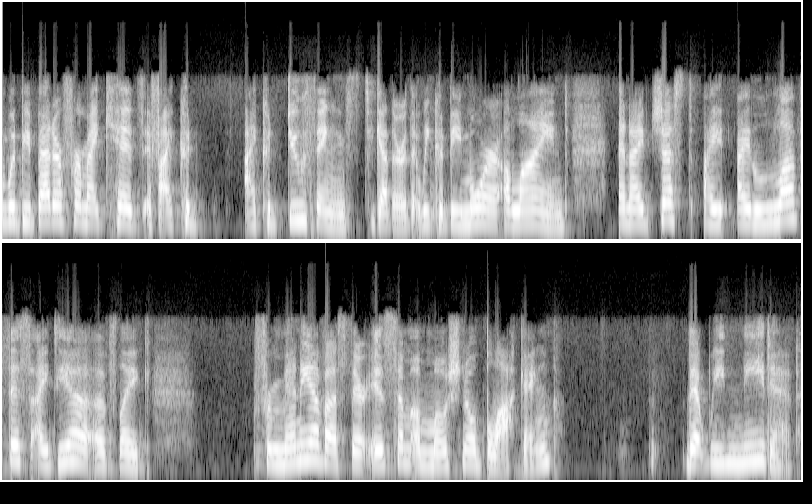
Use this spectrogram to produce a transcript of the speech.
it would be better for my kids if I could I could do things together that we could be more aligned. And I just I I love this idea of like for many of us there is some emotional blocking that we needed.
